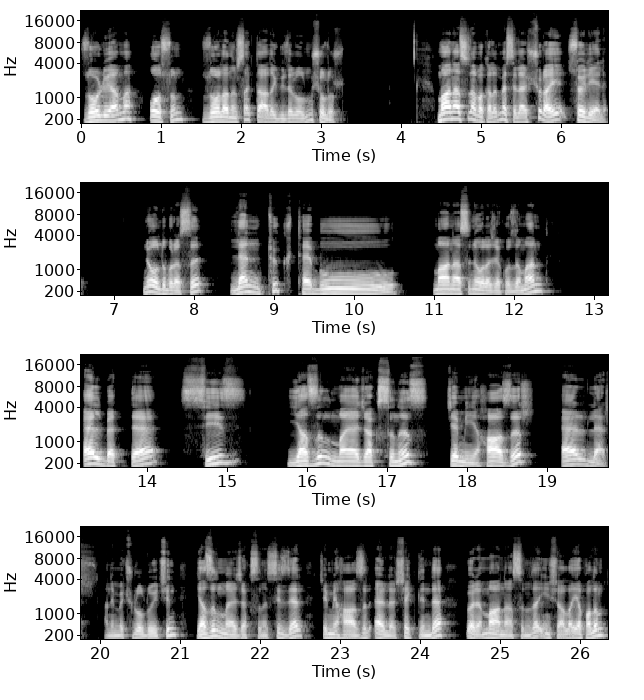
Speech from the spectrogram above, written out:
zorluyor ama olsun zorlanırsak daha da güzel olmuş olur. Manasına bakalım. Mesela şurayı söyleyelim. Ne oldu burası? len tüktebu manası ne olacak o zaman? Elbette siz yazılmayacaksınız cemi hazır erler. Hani meçhul olduğu için yazılmayacaksınız sizler cemi hazır erler şeklinde böyle manasını da inşallah yapalım.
